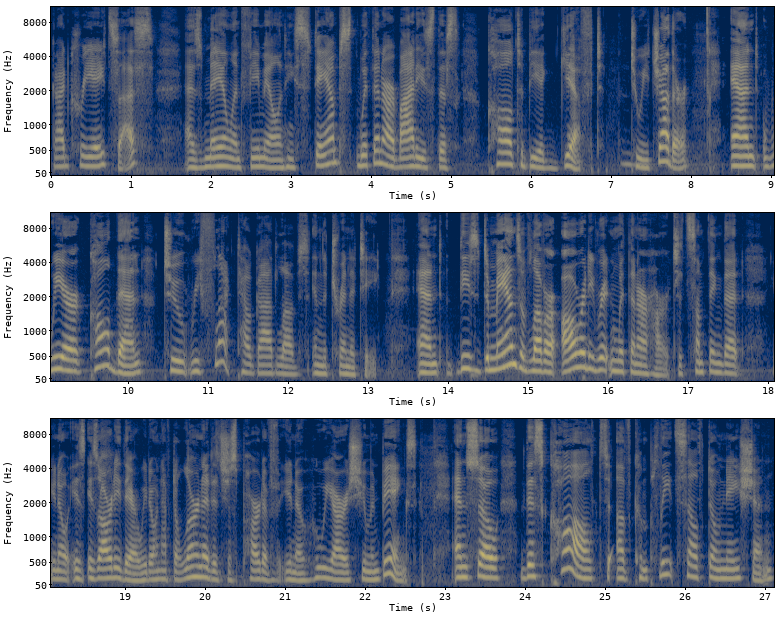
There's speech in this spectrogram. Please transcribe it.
God creates us as male and female, and He stamps within our bodies this call to be a gift to each other. And we are called then to reflect how God loves in the Trinity. And these demands of love are already written within our hearts. It's something that, you know, is, is already there. We don't have to learn it. It's just part of, you know, who we are as human beings. And so this call to, of complete self donation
